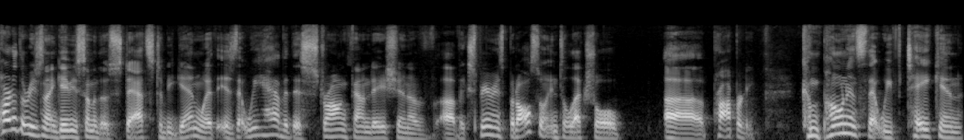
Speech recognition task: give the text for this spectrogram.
part of the reason I gave you some of those stats to begin with is that we have this strong foundation of, of experience, but also intellectual uh, property. Components that we've taken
